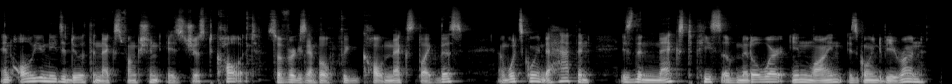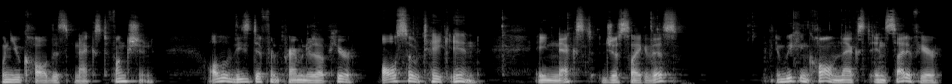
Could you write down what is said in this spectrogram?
And all you need to do with the next function is just call it. So for example, we could call next like this. And what's going to happen is the next piece of middleware in line is going to be run when you call this next function. All of these different parameters up here also take in a next just like this. And we can call next inside of here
